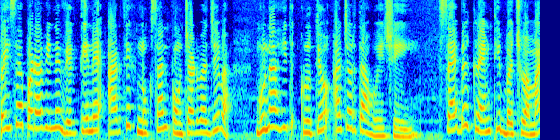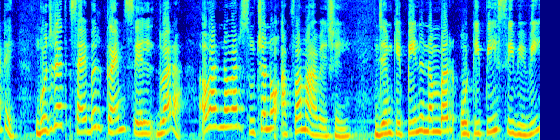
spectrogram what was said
પૈસા પડાવીને વ્યક્તિને આર્થિક નુકસાન પહોંચાડવા જેવા ગુનાહિત કૃત્યો આચરતા હોય છે. સાયબર ક્રાઇમથી બચવા માટે ગુજરાત સાયબર ક્રાઇમ સેલ દ્વારા અવારનવાર સૂચનો આપવામાં આવે છે. જેમ કે પિન નંબર, ઓટીપી, સીવીવી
